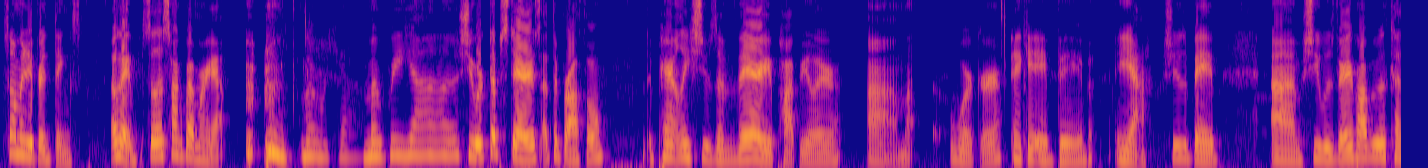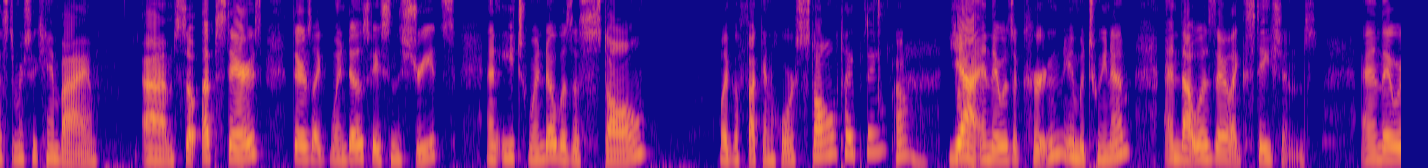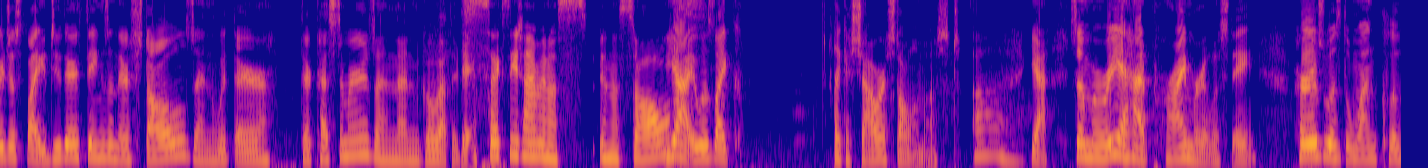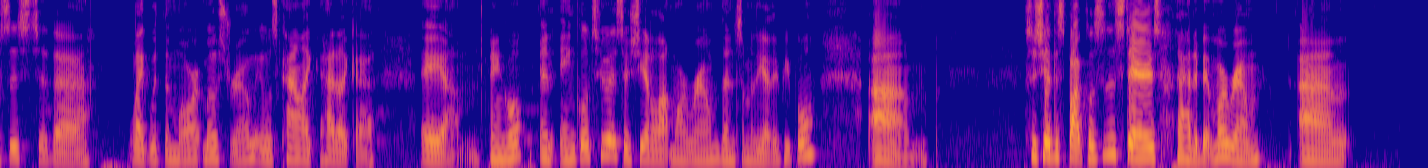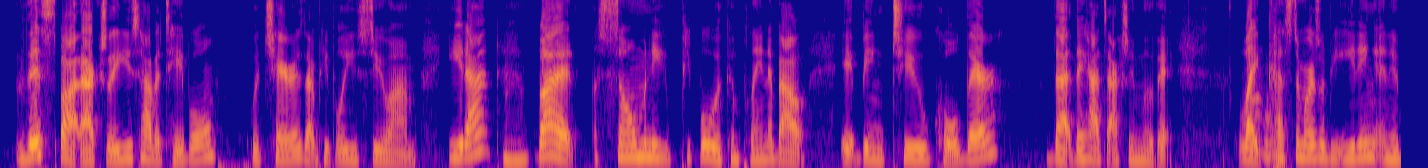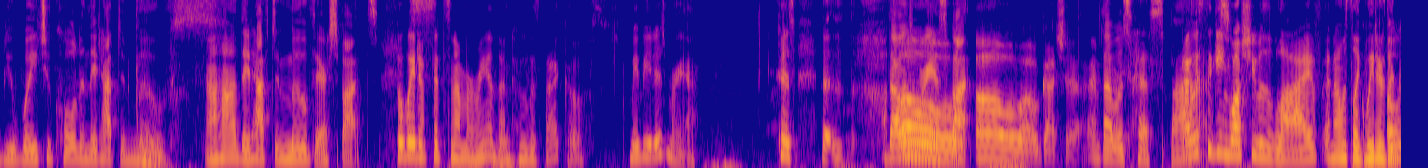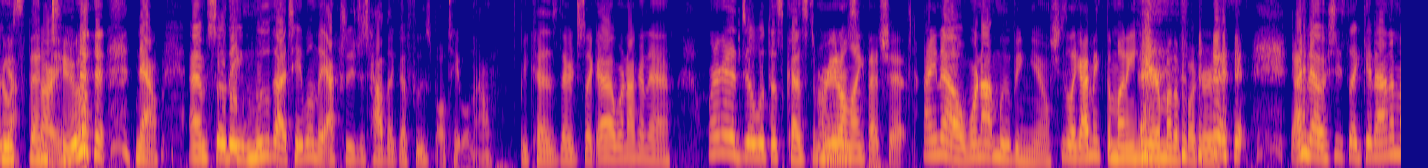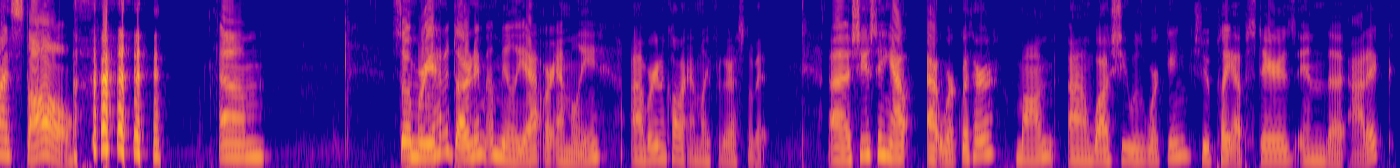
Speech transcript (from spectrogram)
so many different things. Okay, so let's talk about Maria. Maria. Maria, she worked upstairs at the brothel. Apparently, she was a very popular um, worker. AKA Babe. Yeah, she was a babe. Um, she was very popular with customers who came by. Um, so upstairs, there's like windows facing the streets, and each window was a stall, like a fucking horse stall type thing. Oh. Yeah, and there was a curtain in between them, and that was their like stations, and they were just like do their things in their stalls and with their their customers, and then go about their day. Sexy time in a in a stall. Yeah, it was like like a shower stall almost. Oh. Yeah. So Maria had prime real estate. Hers was the one closest to the like with the more most room. It was kind of like had like a a um Angle. an angle to it, so she had a lot more room than some of the other people. Um so she had the spot close to the stairs that had a bit more room. Um this spot actually used to have a table with chairs that people used to um eat at, but so many people would complain about it being too cold there that they had to actually move it. Like customers would be eating and it'd be way too cold and they'd have to move. Uh huh. They'd have to move their spots. But wait, if it's not Maria, then who was that ghost? Maybe it is Maria, because th- that was Maria's spot. Oh, oh, oh, gotcha. I'm That was her spot. I was thinking while she was alive, and I was like, wait, are there Oh, ghosts yeah, then sorry. too? now, um, so they move that table and they actually just have like a foosball table now because they're just like, oh, we're not gonna, we're not gonna deal with this customer. Maria don't like that shit. I know we're not moving you. She's like, I make the money here, motherfuckers. I know. She's like, get out of my stall. um. So Maria had a daughter named Amelia or Emily. Uh, we're gonna call her Emily for the rest of it. Uh, she used to hang out at work with her mom um, while she was working. She would play upstairs in the attic.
